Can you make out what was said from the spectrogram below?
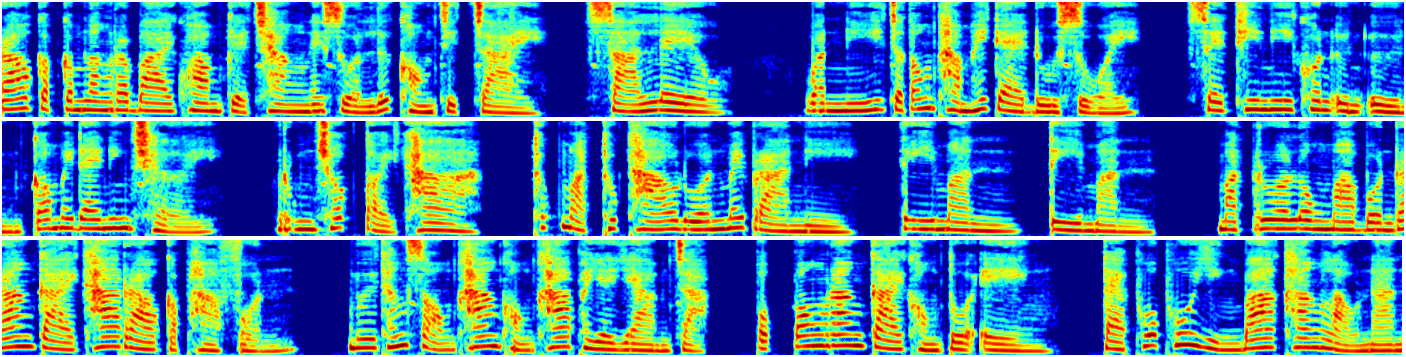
ราวกับกำลังระบายความเกลียดชังในส่วนลึกของจิตใจ สารเลว วันนี้จะต้องทำให้แกดูสวย เศรษฐีนีคนอื่นๆ ก็ไม่ได้นิ่งเฉย รุมชกต่อยข้าทุกหมัดทุกเท้าล้วนไม่ปราณี ตีมัน ตีมัน หมัดรัวลงมาบนร่างกายข้าราวกับหาฝน มือทั้งสองข้างของข้าพยายามจะปกป้องร่างกายของตัวเอง แต่พวกผู้หญิงบ้าคลั่งเหล่านั้น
